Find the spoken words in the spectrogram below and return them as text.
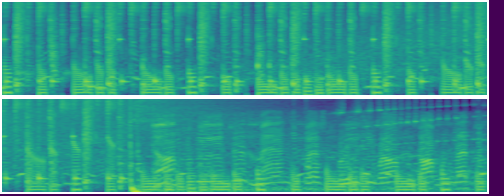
John Keats is man's best breezy wealth is often led to.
